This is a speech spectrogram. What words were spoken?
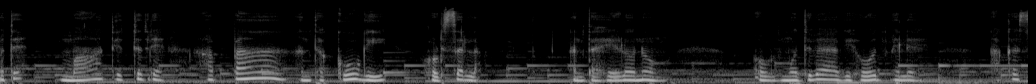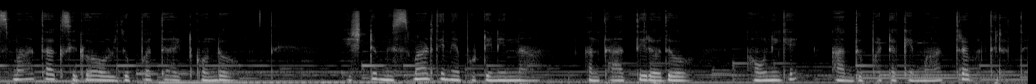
ಮತ್ತು ಮಾತೆತ್ತಿದ್ರೆ ಅಪ್ಪ ಅಂತ ಕೂಗಿ ಹೊಡ್ಸಲ್ಲ ಅಂತ ಹೇಳೋನು ಅವಳು ಮದುವೆ ಆಗಿ ಹೋದ್ಮೇಲೆ ಅಕಸ್ಮಾತಾಗಿ ಸಿಗೋ ಅವಳು ದುಪ್ಪತ್ತ ಇಟ್ಕೊಂಡು, ಎಷ್ಟು ಮಿಸ್ ಮಾಡ್ತೀನಿ ಪುಟ್ಟಿ ನಿನ್ನ ಅಂತ ಹತ್ತಿರೋದು ಅವನಿಗೆ ಆ ದುಪ್ಪಟ್ಟಕ್ಕೆ ಮಾತ್ರ ಗೊತ್ತಿರುತ್ತೆ.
